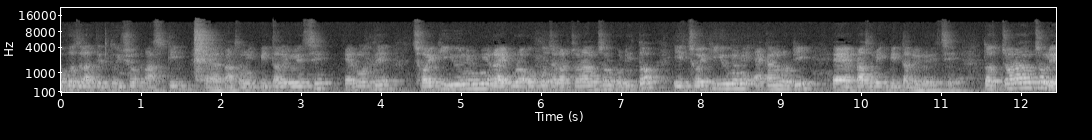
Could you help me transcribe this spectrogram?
উপজেলাতে দুইশো পাঁচটি প্রাথমিক বিদ্যালয় রয়েছে। এর মধ্যে ছয়টি ইউনিয়ন নিয়ে রায়পুরা উপজেলার চরাঞ্চল গঠিত। এই ছয়টি ইউনিয়নে একান্নটি প্রাথমিক বিদ্যালয় রয়েছে। তো চরাঞ্চলে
